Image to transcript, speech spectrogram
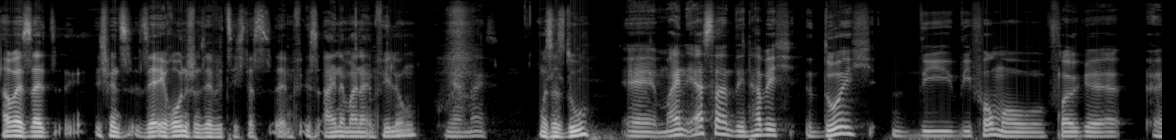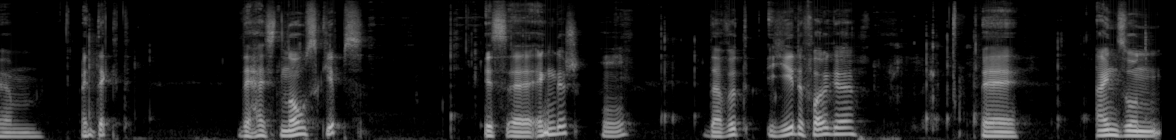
Aber es ist halt, ich finde es sehr ironisch und sehr witzig. Das äh, ist eine meiner Empfehlungen. Ja, nice. Was hast du? Äh, mein erster, den habe ich durch die, die FOMO-Folge ähm, entdeckt. Der heißt No Skips. Ist äh, Englisch. Da wird jede Folge äh, ein so ein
